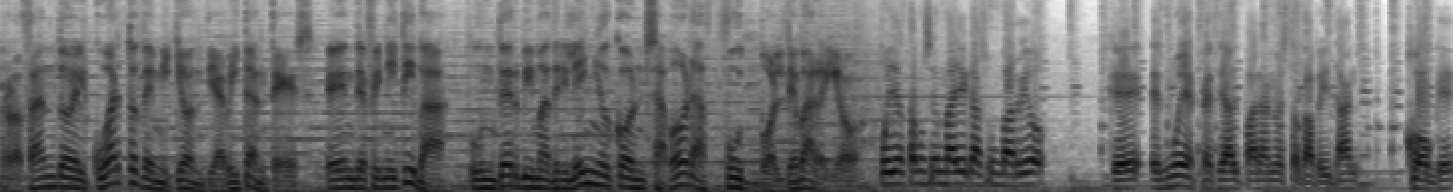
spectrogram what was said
rozando el cuarto de millón de habitantes. En definitiva, un derby madrileño con sabor a fútbol de barrio. Pues ya estamos en Vallecas, un barrio que es muy especial para nuestro capitán Coque,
